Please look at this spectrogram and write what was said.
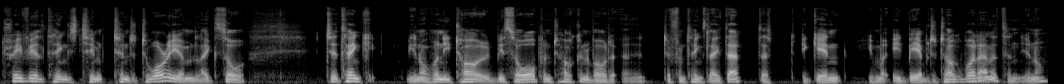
trivial things t- tended to worry him, like so. To think you know, when he talk, he'd be so open talking about uh, different things like that, that again, he'd be able to talk about anything, you know.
